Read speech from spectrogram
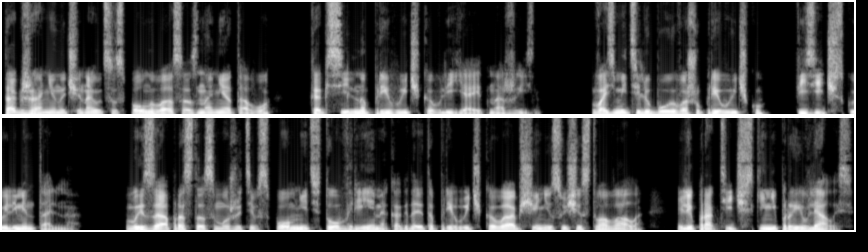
Также они начинаются с полного осознания того, как сильно привычка влияет на жизнь. Возьмите любую вашу привычку, физическую или ментальную. Вы запросто сможете вспомнить то время, когда эта привычка вообще не существовала или практически не проявлялась.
